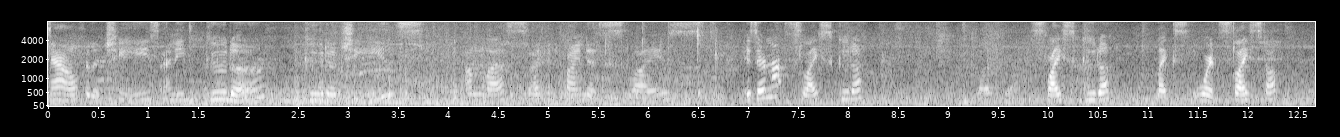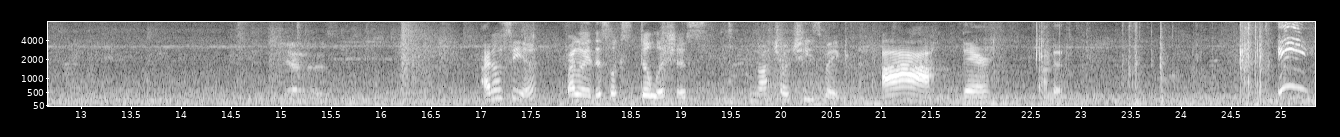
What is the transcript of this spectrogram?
Now for the cheese, I need Gouda, Gouda cheese, unless I can find it sliced. Is there not sliced Gouda? Sliced Gouda? Like where it's sliced up? Yeah, there is. I don't see it. By the way, this looks delicious. Nacho cheese bake. Ah, there. Found it. Eee!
